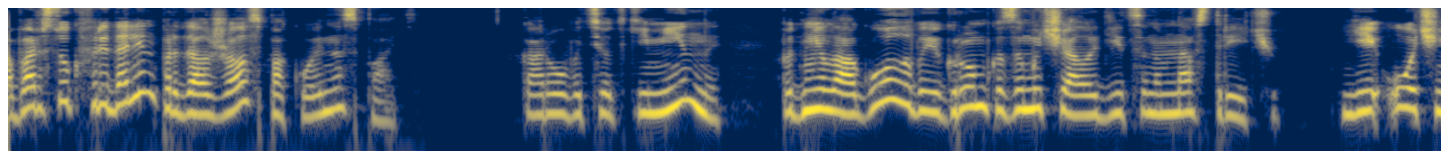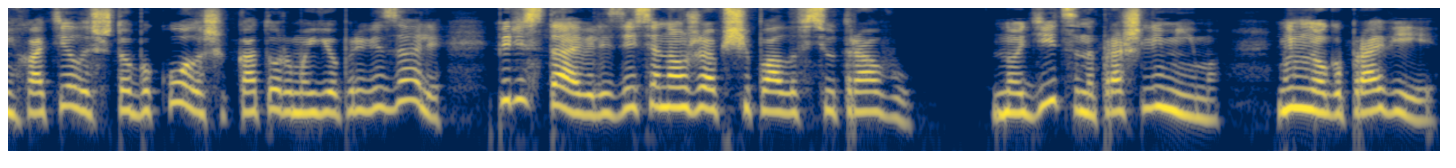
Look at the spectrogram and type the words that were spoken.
а барсук Фридолин продолжал спокойно спать. Корова тетки Минны подняла голову и громко замычала Дицыным навстречу. Ей очень хотелось, чтобы колышек, к которому ее привязали, переставили, здесь она уже общипала всю траву. Но Дицыны прошли мимо, немного правее,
